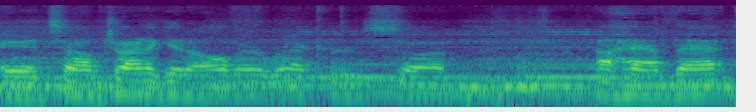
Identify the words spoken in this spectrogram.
And so I'm trying to get all their records, I have that.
